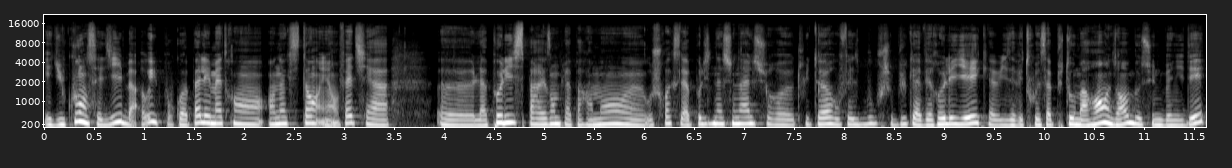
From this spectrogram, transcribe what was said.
Et du coup, on s'est dit, bah oui, pourquoi pas les mettre en, en occitan Et en fait, il y a euh, la police, par exemple, apparemment, euh, ou je crois que c'est la police nationale sur euh, Twitter ou Facebook, je sais plus, qui avait relayé, qui avait- ils avaient trouvé ça plutôt marrant en disant, Oh, bah, c'est une bonne idée.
